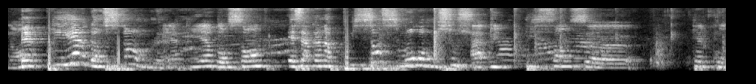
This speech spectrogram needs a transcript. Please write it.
Non. mais prière d'ensemble. La prière d'ensemble. Ezalaka na puissance moko mosusu. A une puissance euh, quelconque.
